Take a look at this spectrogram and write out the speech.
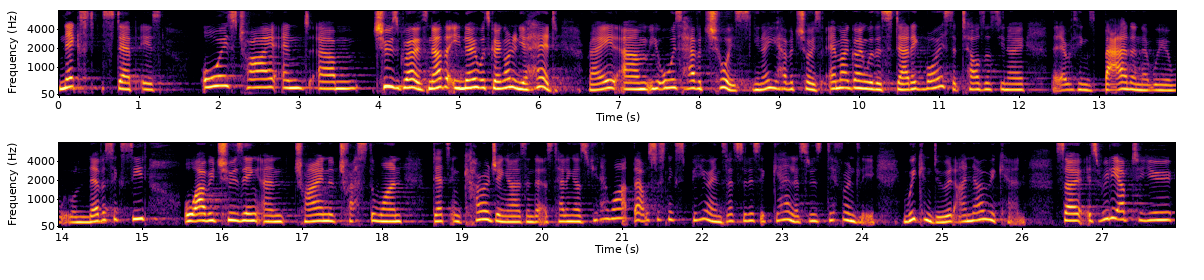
next step is always try and um, choose growth. Now that you know what's going on in your head, right? Um, you always have a choice. You know, you have a choice. Am I going with a static voice that tells us, you know, that everything's bad and that we will never succeed? Or are we choosing and trying to trust the one that's encouraging us and that is telling us, you know what, that was just an experience. Let's do this again. Let's do this differently. We can do it. I know we can. So it's really up to you,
